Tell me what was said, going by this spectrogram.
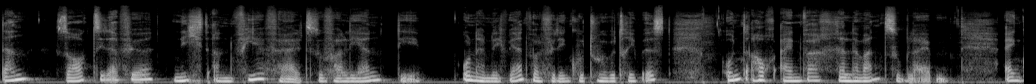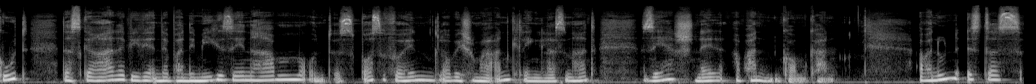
dann sorgt sie dafür, nicht an Vielfalt zu verlieren, die unheimlich wertvoll für den Kulturbetrieb ist, und auch einfach relevant zu bleiben. Ein Gut, das gerade, wie wir in der Pandemie gesehen haben und es Bosse vorhin, glaube ich, schon mal anklingen lassen hat, sehr schnell abhanden kommen kann. Aber nun ist das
